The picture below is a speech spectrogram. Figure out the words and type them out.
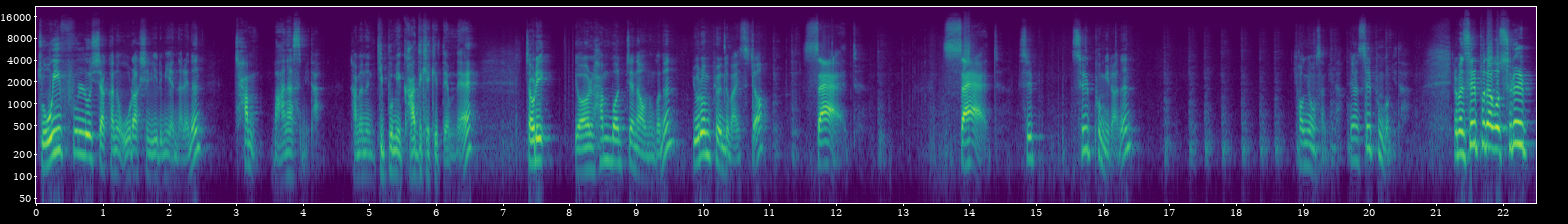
joyful로 시작하는 오락실 이름이 옛날에는 참 많았습니다. 가면은 기쁨이 가득했기 때문에. 자, 우리 열한 번째 나오는 거는 이런 표현도 많이 쓰죠. sad. sad. 슬, 슬픔이라는 형용사입니다. 그냥 슬픈 겁니다. 여러분 슬프다고 술을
